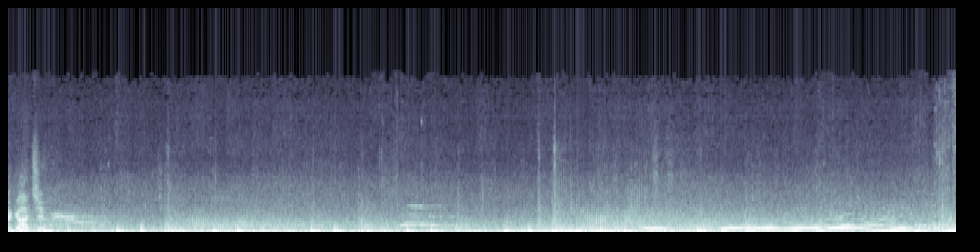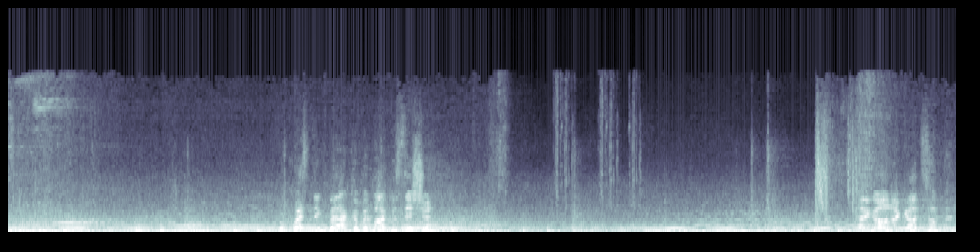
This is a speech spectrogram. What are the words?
I got you. Requesting backup at my position. Hang on, I got something.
